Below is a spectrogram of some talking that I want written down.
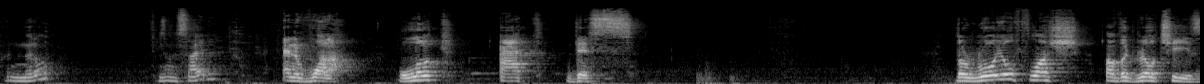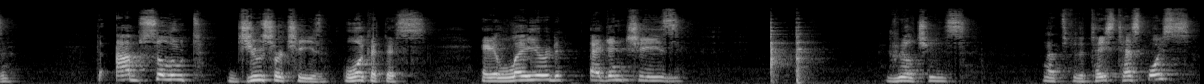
Put in the middle, things on the side, and voila! Look at this. The royal flush of the grilled cheese. The absolute juicer cheese. Look at this. A layered egg and cheese grilled cheese. Now for the taste test, boys.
